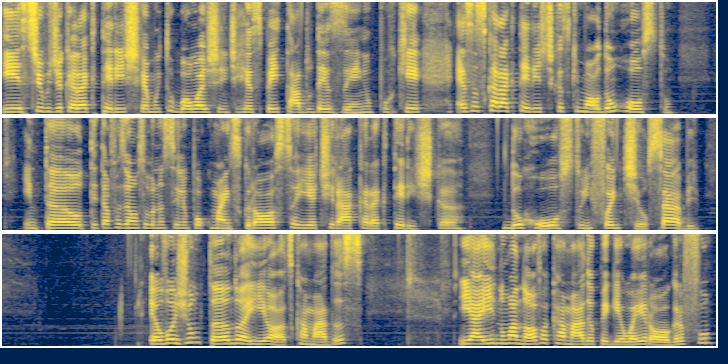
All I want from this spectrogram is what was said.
E esse tipo de característica é muito bom a gente respeitar do desenho, porque essas características que moldam o rosto. Então, tentar fazer uma sobrancelha um pouco mais grossa e tirar a característica do rosto infantil, sabe? Eu vou juntando aí, ó, as camadas. E aí, numa nova camada, eu peguei o aerógrafo,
